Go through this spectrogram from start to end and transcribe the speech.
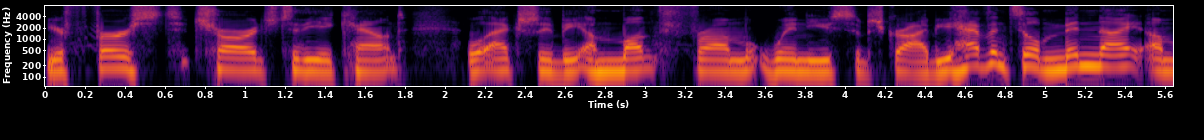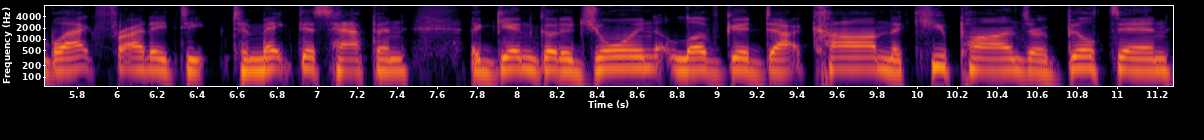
Your first charge to the account will actually be a month from when you subscribe. You have until midnight on Black Friday to, to make this happen. Again, go to joinlovegood.com. The coupons are built in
